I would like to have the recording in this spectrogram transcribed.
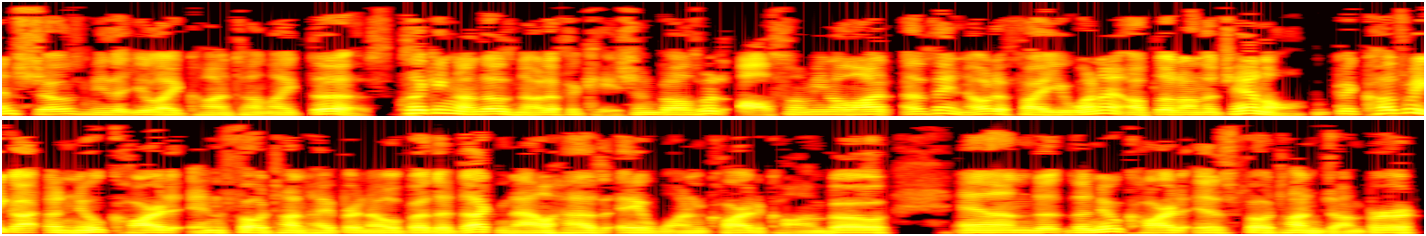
and shows me that you like content like this. Clicking on those notification bells would also mean a lot as they notify you when I upload on the channel. Because we got a new card in Photon Hypernova, the deck now has a one card combo, and the new card is Photon Jumper.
